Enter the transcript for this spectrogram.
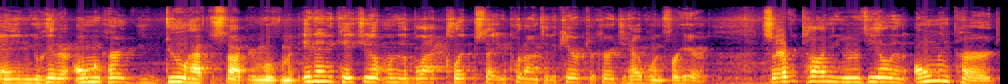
and you hit an omen card, you do have to stop your movement. In any case, you got one of the black clips that you put onto the character card, you have one for here. So every time you reveal an omen card,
